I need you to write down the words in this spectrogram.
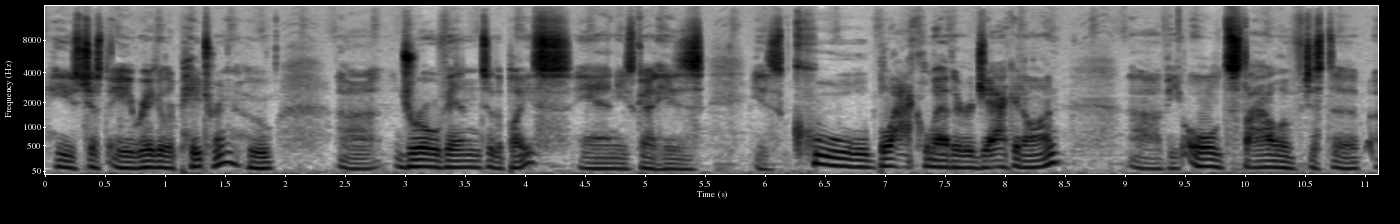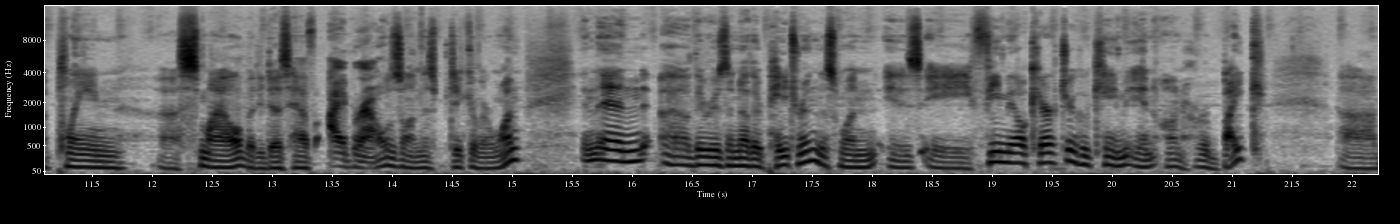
He's just a regular patron who uh, drove into the place, and he's got his his cool black leather jacket on. Uh, the old style of just a, a plain uh, smile, but he does have eyebrows on this particular one. And then uh, there is another patron. This one is a female character who came in on her bike uh,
